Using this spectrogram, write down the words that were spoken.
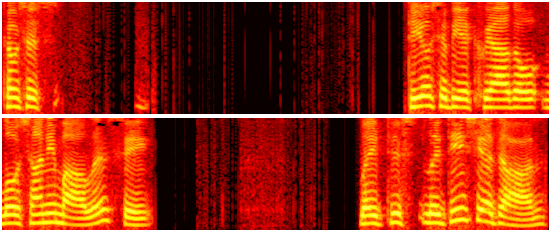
Entonces, Dios había creado los animales y le, le dice a Adán,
